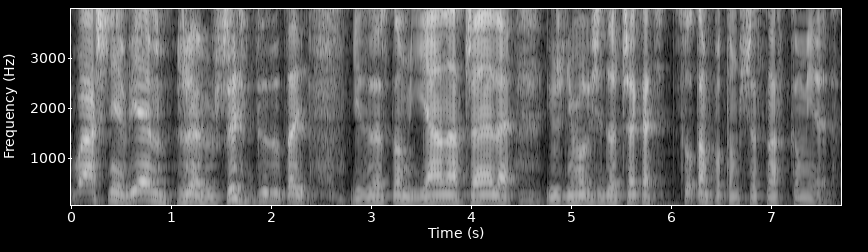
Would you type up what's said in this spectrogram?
właśnie wiem, że wszyscy tutaj i zresztą ja na czele już nie mogę się doczekać, co tam po tą 16 jest.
